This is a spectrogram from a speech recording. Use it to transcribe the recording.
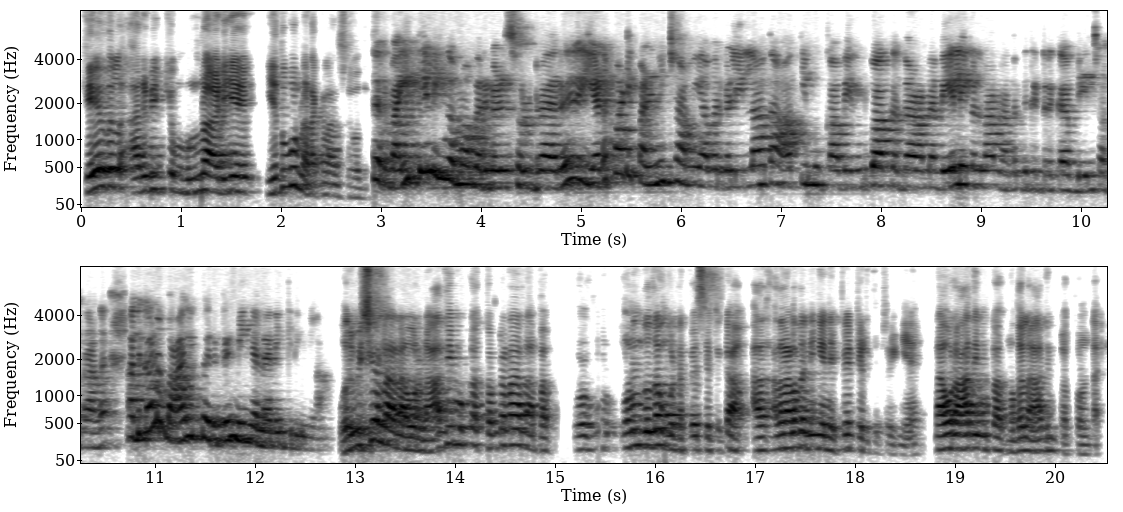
தேர்தல் அறிவிக்க முன்னாடியே எதுவும் நடக்கலாம் சகோதரி. சார் வைத்தியலிங்கம் அவர்கள் சொல்றாரு எடப்பாடி பழனிசாமி அவர்கள் இல்லாத அதிமுகவை உருவாக்குறதான வேலைகள்லாம் நடந்துகிட்டு இருக்கு அப்படின்னு சொல்றாங்க. அதுக்கான வாய்ப்பு இருக்குன்னு நீங்க நினைக்கிறீங்களா? ஒரு விஷயம் நான் ஒரு அதிமுக தொண்டனா நான் உணர்ந்துதான் உங்கள்கிட்ட பேசிட்டு இருக்கேன். அதனாலதான் நீங்க என்னை பேட்டி எடுத்துட்டு இருக்கீங்க. நான் ஒரு அதிமுக முதல்ல அதிமுக தொண்டன்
